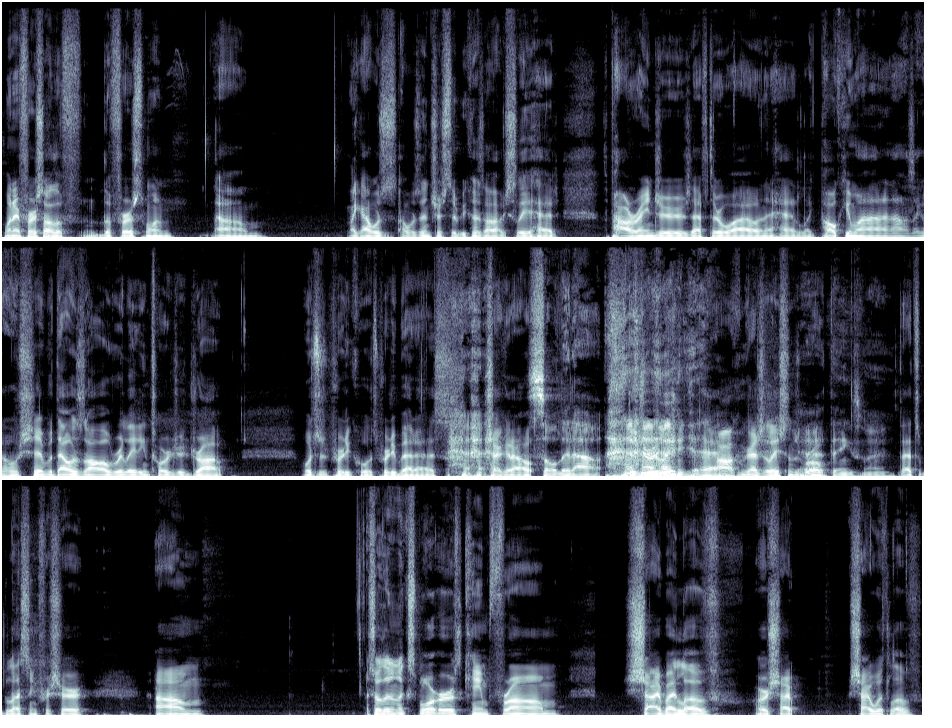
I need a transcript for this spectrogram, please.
when I first saw the f- the first one, um, like I was I was interested because obviously it had the Power Rangers after a while, and it had like Pokemon, and I was like, oh shit! But that was all relating towards your drop, which is pretty cool. It's pretty badass. Check it out. Sold it out. Did you really? yeah. Oh, congratulations, yeah, bro thanks, man. that's a blessing for sure. Um, so then Explore Earth came from Shy by Love or Shy Shy with Love.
